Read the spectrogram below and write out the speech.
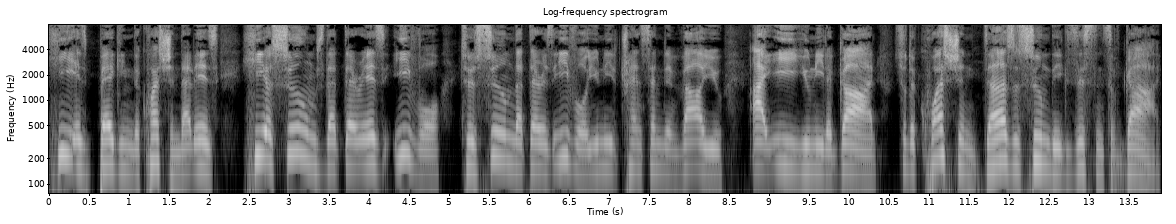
he is begging the question. That is, he assumes that there is evil. To assume that there is evil, you need a transcendent value, i.e., you need a God. So the question does assume the existence of God.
